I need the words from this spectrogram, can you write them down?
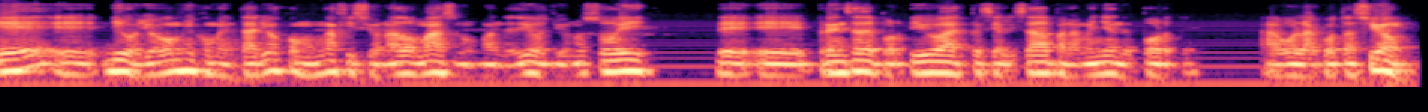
que eh, digo, yo hago mis comentarios como un aficionado más, don Juan de Dios. Yo no soy de prensa deportiva especializada panameña en deporte. Hago la acotación.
